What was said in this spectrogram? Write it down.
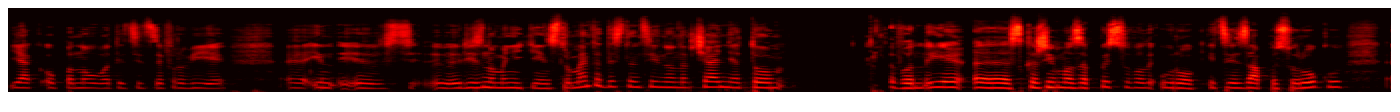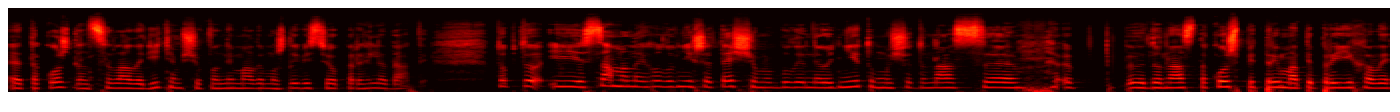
як опановувати ці цифрові е, е, різноманітні інструменти дистанційного навчання, то вони, е, скажімо, записували урок, і цей запис уроку е, також надсилали дітям, щоб вони мали можливість його переглядати. Тобто, і саме найголовніше те, що ми були не одні, тому що до нас е, до нас також підтримати приїхали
